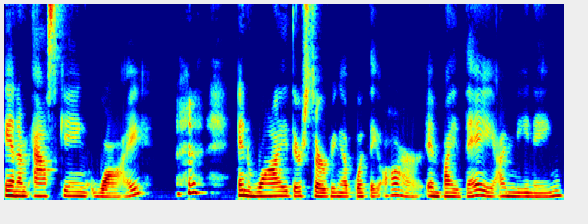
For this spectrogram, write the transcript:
And I'm asking why and why they're serving up what they are. And by they, I'm meaning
